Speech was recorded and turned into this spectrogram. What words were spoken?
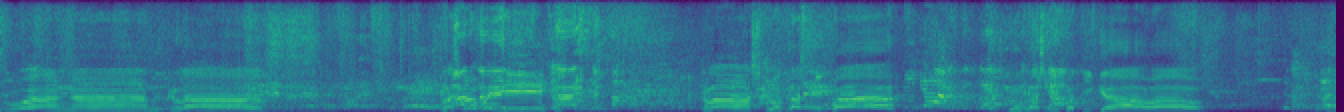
ruangan kelas kelas berapa ini? Kelas 12 MIPA. Kelas 12 MIPA 3. Wow. Kita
